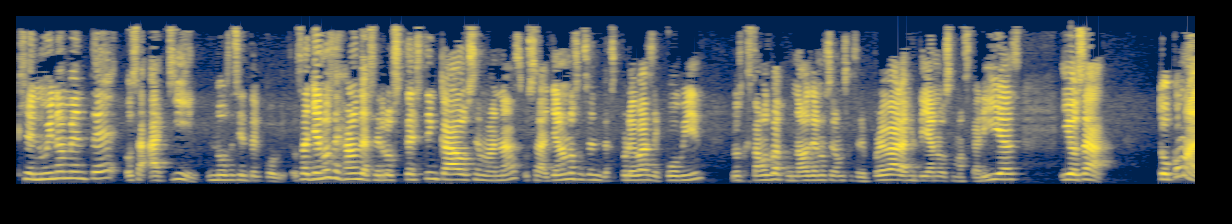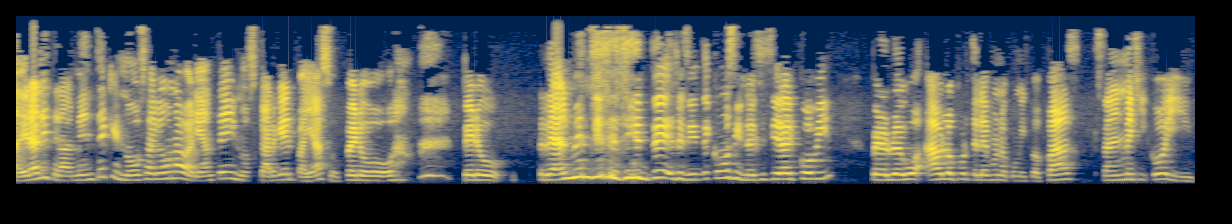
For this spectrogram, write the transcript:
genuinamente, o sea, aquí no se siente el COVID. O sea, ya nos dejaron de hacer los testing cada dos semanas, o sea, ya no nos hacen las pruebas de COVID, los que estamos vacunados ya no tenemos que hacer prueba, la gente ya no usa mascarillas, y o sea, toco madera literalmente que no salga una variante y nos cargue el payaso, pero, pero realmente se siente, se siente como si no existiera el COVID pero luego hablo por teléfono con mis papás que están en México y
